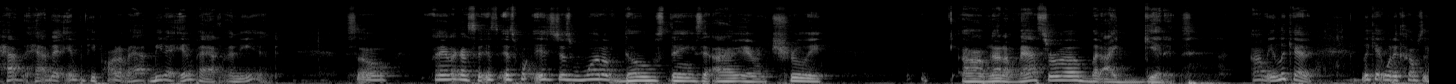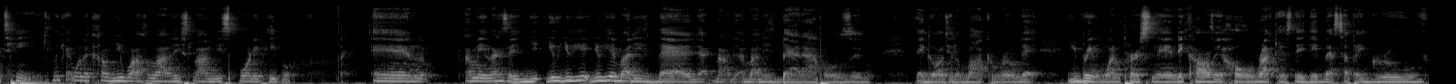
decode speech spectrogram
have have that empathy part of it. Have, be that empath in the end. So, man, like I said, it's, it's it's just one of those things that I am truly um, not a master of, but I get it. I mean, look at it. Look at when it comes to teams. Look at when it comes. You watch a lot of these, a lot of these sporting people, and I mean, like I said, you, you, you hear you hear about these bad about about these bad apples, and they go into the locker room. That you bring one person in, they cause a whole ruckus. They they mess up a groove.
